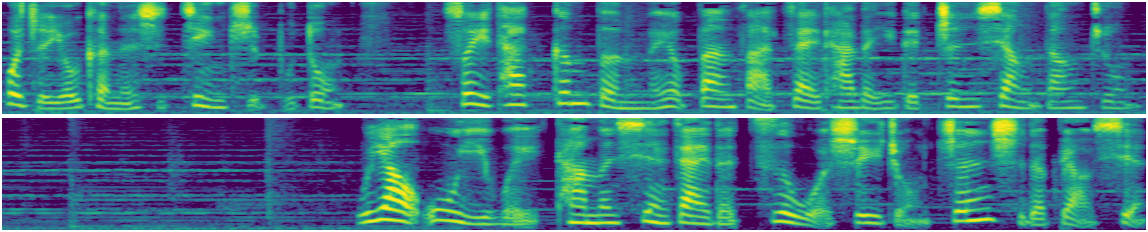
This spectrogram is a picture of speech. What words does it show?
或者有可能是静止不动，所以他根本没有办法在他的一个真相当中。不要误以为他们现在的自我是一种真实的表现。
